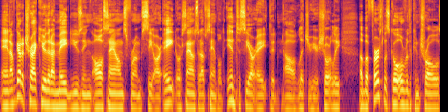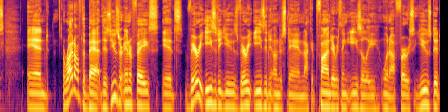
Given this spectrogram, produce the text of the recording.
and I've got a track here that I made using all sounds from CR8 or sounds that I've sampled into CR8 that I'll let you hear shortly. Uh, but first, let's go over the controls. And right off the bat, this user interface, it's very easy to use, very easy to understand, and I could find everything easily when I first used it.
